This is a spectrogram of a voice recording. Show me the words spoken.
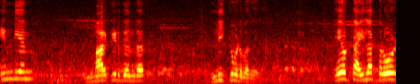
ਇੰਡੀਅਨ ਮਾਰਕੀਟ ਦੇ ਅੰਦਰ ਲਿਕਵਿਡ ਵਧੇਗਾ। ਇਹ ਉਹ 2.5 ਲੱਖ ਕਰੋੜ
